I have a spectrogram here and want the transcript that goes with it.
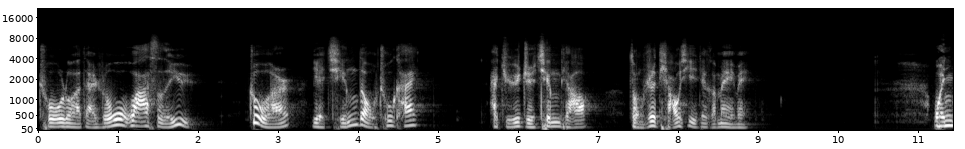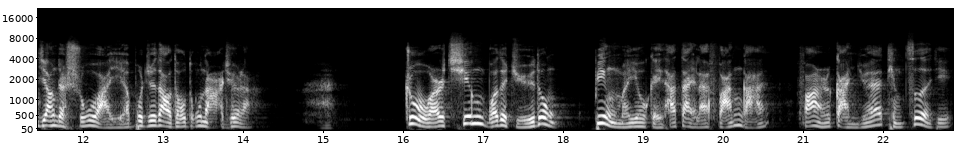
出落得如花似玉，柱儿也情窦初开，还举止轻佻，总是调戏这个妹妹。文姜的书啊，也不知道都读哪去了。柱儿轻薄的举动，并没有给他带来反感，反而感觉挺刺激。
